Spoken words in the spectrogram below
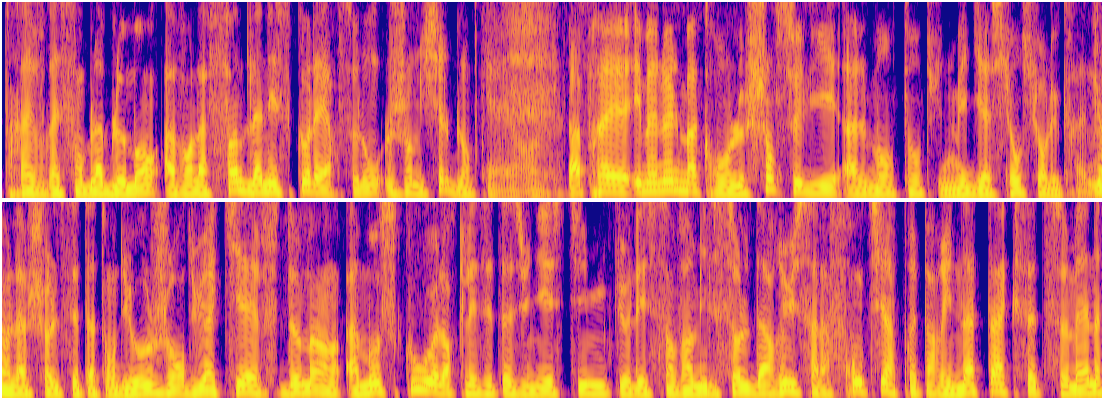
très vraisemblablement avant la fin de l'année scolaire, selon Jean-Michel Blanquer. Après Emmanuel Macron, le chancelier allemand tente une médiation sur l'Ukraine. La Scholz est attendu aujourd'hui à Kiev, demain à Moscou, alors que les États-Unis estiment que les 120 000 soldats russes à la frontière préparent une attaque cette semaine.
